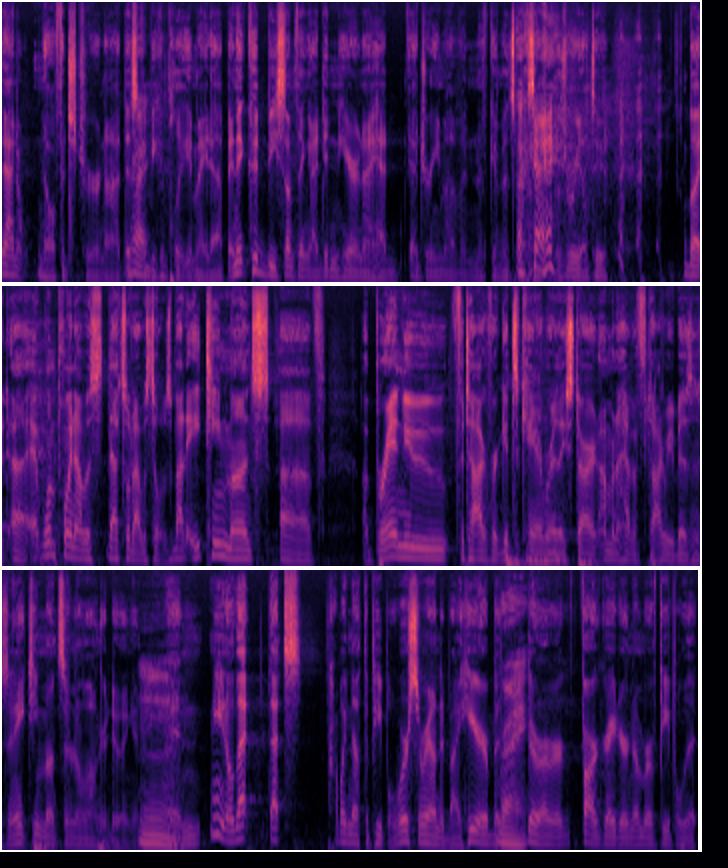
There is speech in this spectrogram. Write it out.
I don't know if it's true or not. This Right. could be completely made up, and it could be something I didn't hear and I had a dream of and have convinced myself Okay. it was real too. But uh, at one point, I was that's what I was told. It was about 18 months of a brand new photographer gets a camera. They start. I'm going to have a photography business. In 18 months, they're no longer doing it. Mm. And you know that that's probably not the people we're surrounded by here, but Right. there are a far greater number of people that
